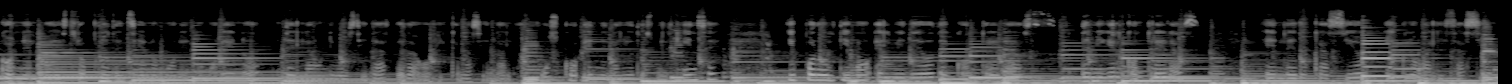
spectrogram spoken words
con el maestro Prudenciano Moreno Moreno de la Universidad Pedagógica Nacional por último el video de Contreras, de Miguel Contreras en la educación y globalización.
